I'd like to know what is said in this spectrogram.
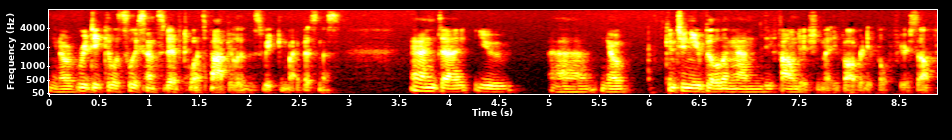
you know, ridiculously sensitive to what's popular this week in my business. And uh, you, uh, you know, continue building on the foundation that you've already built for yourself.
